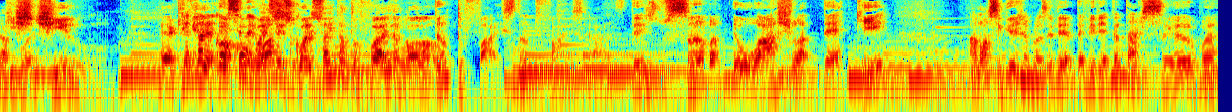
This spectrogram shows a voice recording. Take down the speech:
é, que foi. estilo. É, que, que, cara, qual, esse qual, negócio- você escolhe? Isso aí tanto faz, né, Paulão? Tanto faz, tanto faz, cara. Desde o samba, eu acho até que a nossa igreja brasileira deveria cantar samba,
